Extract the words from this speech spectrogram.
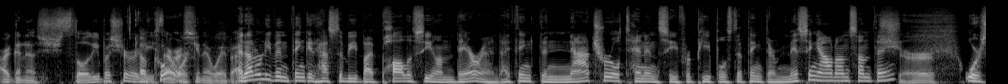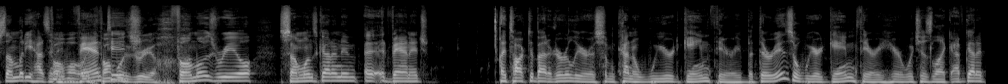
are gonna sh- slowly but surely start working their way back. And I don't even think it has to be by policy on their end. I think the natural tendency for people is to think they're missing out on something. Sure. Or somebody has an FOMO- advantage. FOMO's real. FOMO's real. Someone's got an uh, advantage. I talked about it earlier as some kind of weird game theory, but there is a weird game theory here, which is like I've got to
